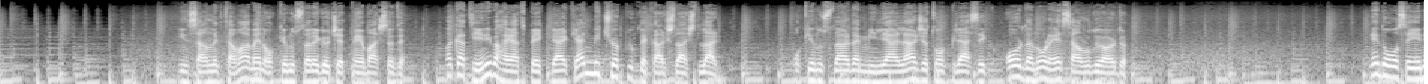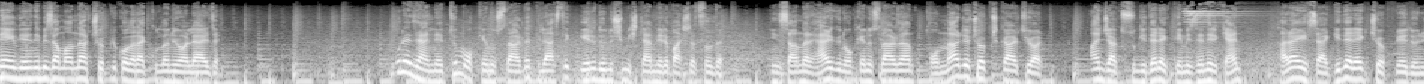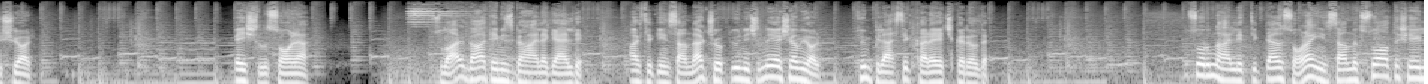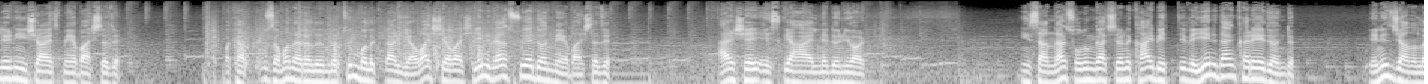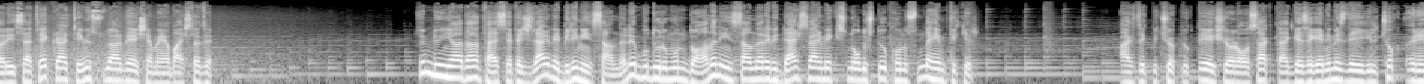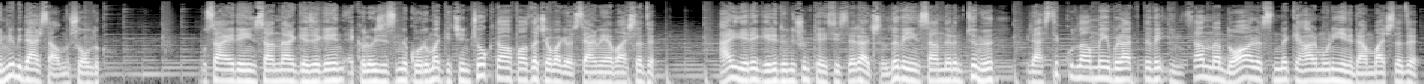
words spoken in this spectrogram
İnsanlık tamamen okyanuslara göç etmeye başladı. Fakat yeni bir hayat beklerken bir çöplükle karşılaştılar. Okyanuslarda milyarlarca ton plastik oradan oraya savruluyordu. Ne de olsa yeni evlerini bir zamanlar çöplük olarak kullanıyorlardı. Bu nedenle tüm okyanuslarda plastik geri dönüşüm işlemleri başlatıldı. İnsanlar her gün okyanuslardan tonlarca çöp çıkartıyor. Ancak su giderek temizlenirken kara ise giderek çöplüğe dönüşüyor. 5 yıl sonra sular daha temiz bir hale geldi. Artık insanlar çöplüğün içinde yaşamıyor. Tüm plastik karaya çıkarıldı. Bu sorunu hallettikten sonra insanlık sualtı şehirlerini inşa etmeye başladı. Fakat bu zaman aralığında tüm balıklar yavaş yavaş yeniden suya dönmeye başladı. Her şey eski haline dönüyor. İnsanlar solungaçlarını kaybetti ve yeniden karaya döndü. Deniz canlıları ise tekrar temiz sularda yaşamaya başladı. Tüm dünyadan felsefeciler ve bilim insanları bu durumun doğanın insanlara bir ders vermek için oluştuğu konusunda hemfikir. Artık bir çöplükte yaşıyor olsak da gezegenimizle ilgili çok önemli bir ders almış olduk. Bu sayede insanlar gezegenin ekolojisini korumak için çok daha fazla çaba göstermeye başladı. Her yere geri dönüşüm tesisleri açıldı ve insanların tümü plastik kullanmayı bıraktı ve insanla doğa arasındaki harmoni yeniden başladı.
